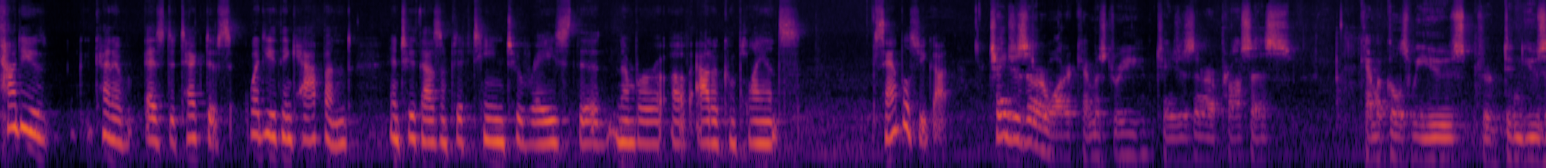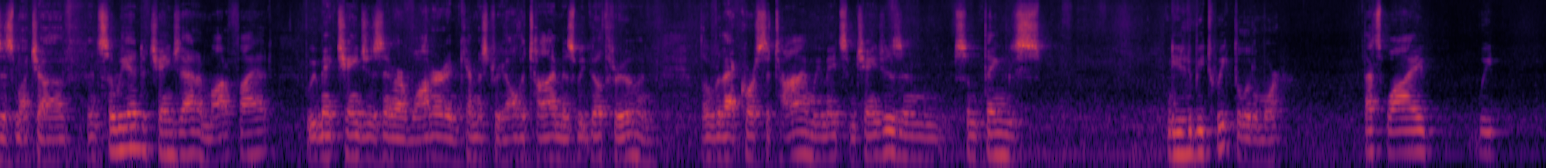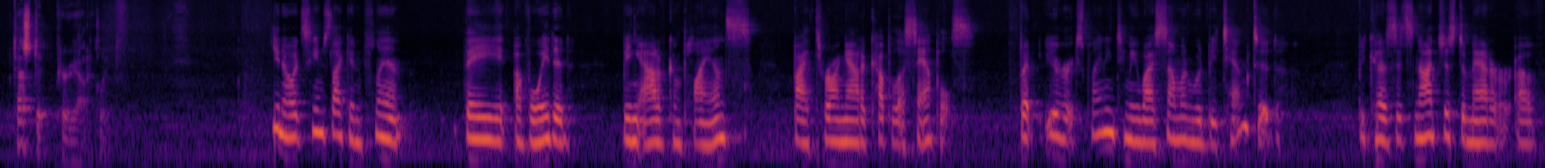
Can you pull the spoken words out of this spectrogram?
How do you, kind of, as detectives, what do you think happened in 2015 to raise the number of out of compliance samples you got? Changes in our water chemistry, changes in our process, chemicals we used or didn't use as much of. And so we had to change that and modify it. We make changes in our water and chemistry all the time as we go through. And over that course of time, we made some changes and some things needed to be tweaked a little more. That's why we test it periodically. You know, it seems like in Flint, they avoided being out of compliance by throwing out a couple of samples. But you're explaining to me why someone would be tempted because it's not just a matter of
